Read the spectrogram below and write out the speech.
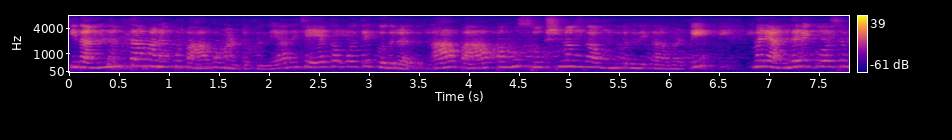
ఇదంతా మనకు పాపం అంటుతుంది అది చేయకపోతే కుదరదు. ఆ పాపము సూక్ష్మంగా ఉంటుంది కాబట్టి మరి అందరి కోసం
